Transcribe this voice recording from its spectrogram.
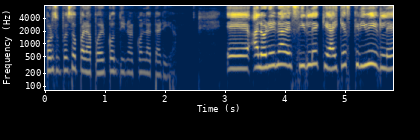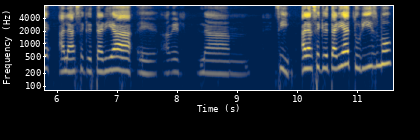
por supuesto, para poder continuar con la tarea. Eh, a Lorena decirle que hay que escribirle a la Secretaría, eh, a ver, la, mm, sí, a la Secretaría de Turismo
